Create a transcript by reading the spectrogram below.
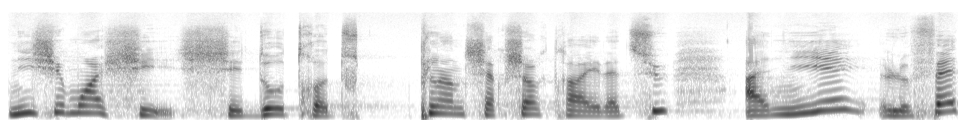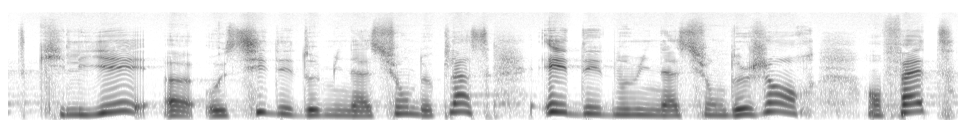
ni chez moi, chez, chez d'autres, plein de chercheurs qui travaillent là-dessus, à nier le fait qu'il y ait euh, aussi des dominations de classe et des dominations de genre. En fait,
